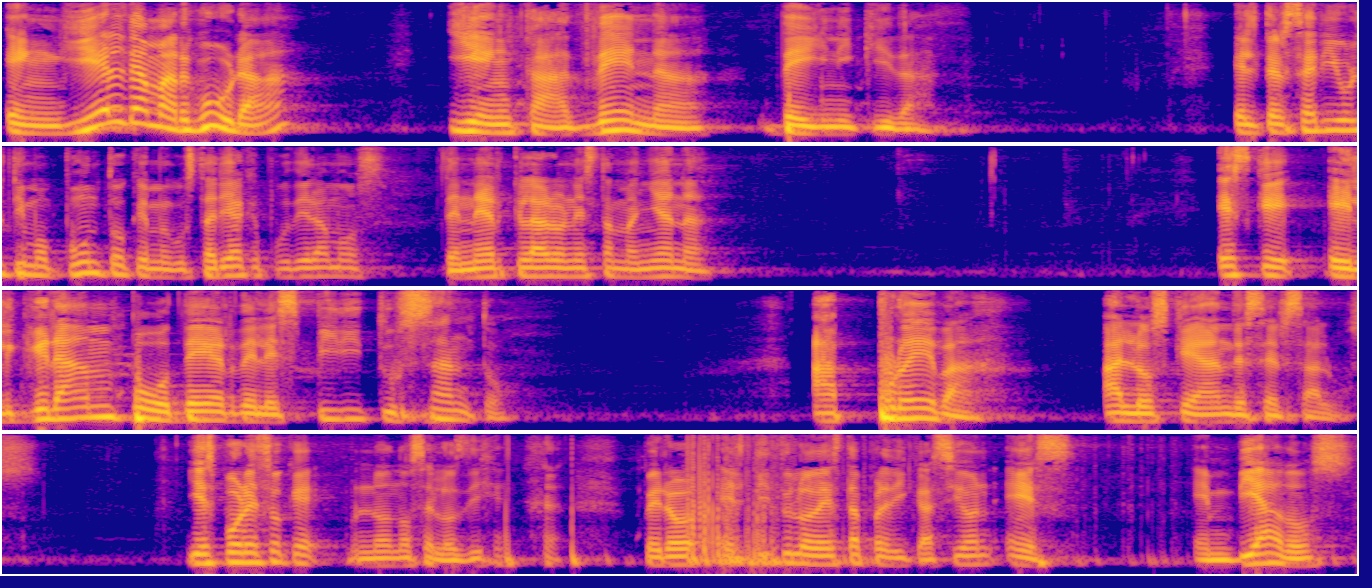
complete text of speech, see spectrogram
en hiel de amargura y en cadena de iniquidad. El tercer y último punto que me gustaría que pudiéramos tener claro en esta mañana es que el gran poder del Espíritu Santo aprueba a los que han de ser salvos. Y es por eso que, no, no se los dije, pero el título de esta predicación es enviados,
